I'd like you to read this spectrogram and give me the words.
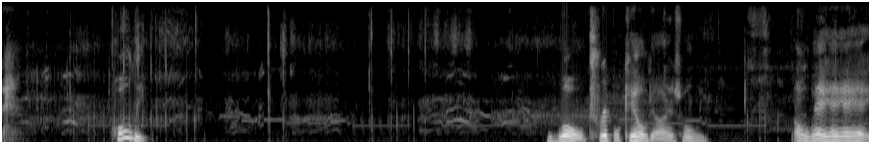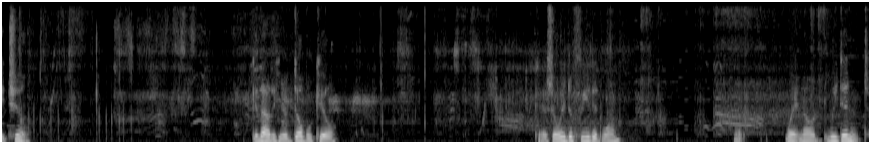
Holy Whoa, triple kill, guys. Holy. Oh, hey, hey, hey, hey, chill. Get out of here, double kill. Okay, so we defeated one. Wait, no, we didn't.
